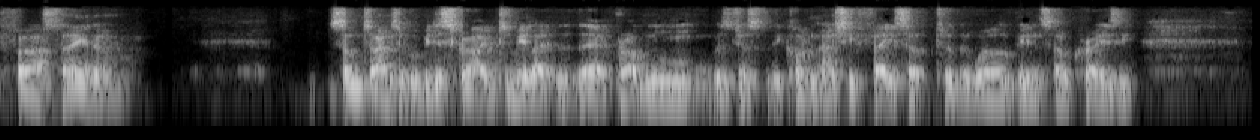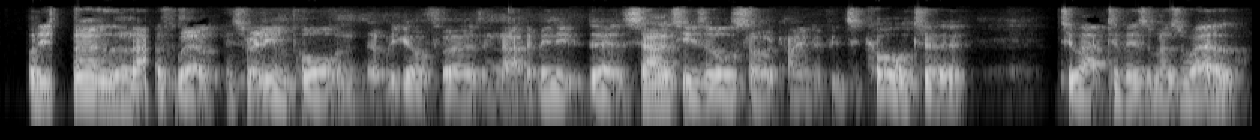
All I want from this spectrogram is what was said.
far saner. Sometimes it would be described to me like their problem was just they couldn't actually face up to the world being so crazy. But it's further than that as well. It's really important that we go further than that. I mean, it, the sanity is also a kind of it's a call to to activism as well.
